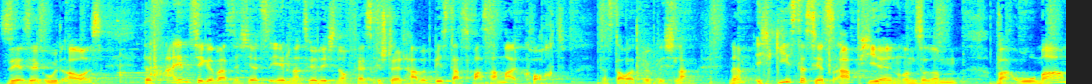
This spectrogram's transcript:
sehr sehr gut aus. Das einzige was ich jetzt eben natürlich noch festgestellt habe, bis das Wasser mal kocht, das dauert wirklich lang. Ne? Ich gieße das jetzt ab hier in unserem Varoma.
